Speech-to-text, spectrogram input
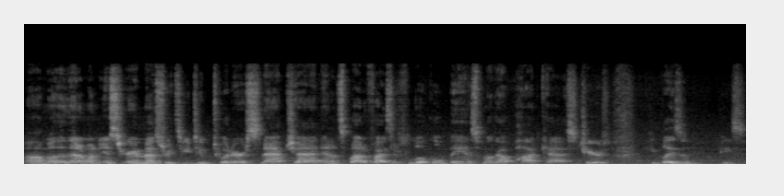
Um, other than that, I'm on Instagram, Masterroots, YouTube, Twitter, Snapchat, and on Spotify, there's local band smokeout podcast. Cheers. Keep blazing. Peace.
